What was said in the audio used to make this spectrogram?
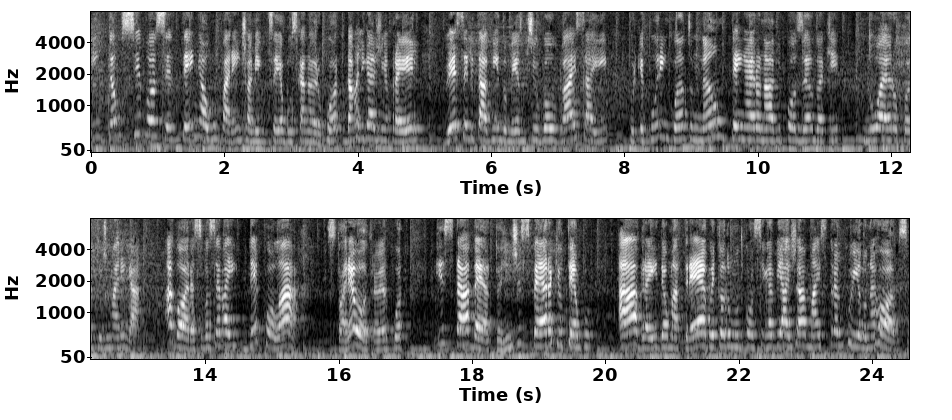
Então, se você tem algum parente, amigo que você ia buscar no aeroporto, dá uma ligadinha para ele, vê se ele está vindo mesmo, se o voo vai sair porque por enquanto não tem aeronave pousando aqui no aeroporto de Maringá. Agora, se você vai decolar, história é outra, o aeroporto está aberto. A gente espera que o tempo abra e dê uma trégua e todo mundo consiga viajar mais tranquilo, né, Robson?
